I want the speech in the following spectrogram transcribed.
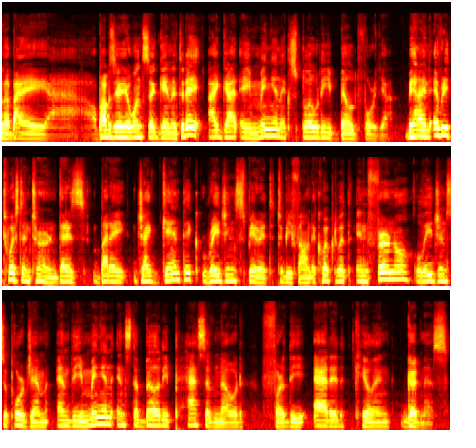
Bye. Uh, Papa Zero here once again, and today I got a minion explodey build for ya. Behind every twist and turn, there is but a gigantic raging spirit to be found equipped with Infernal Legion support gem and the minion instability passive node for the added killing goodness.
